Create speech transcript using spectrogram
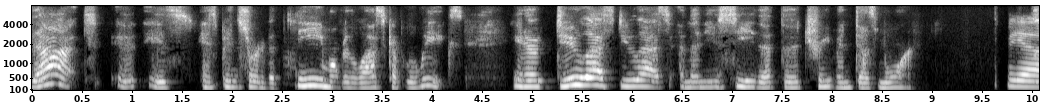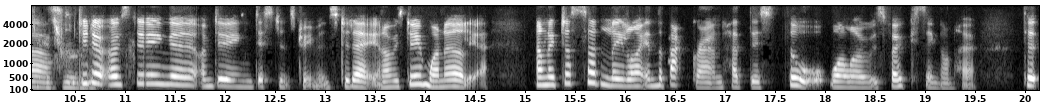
that i- has been sort of a theme over the last couple of weeks. You know, do less, do less, and then you see that the treatment does more. Yeah. it's Do you know I was doing uh, I'm doing distance treatments today and I was doing one earlier and I just suddenly like in the background had this thought while I was focusing on her that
